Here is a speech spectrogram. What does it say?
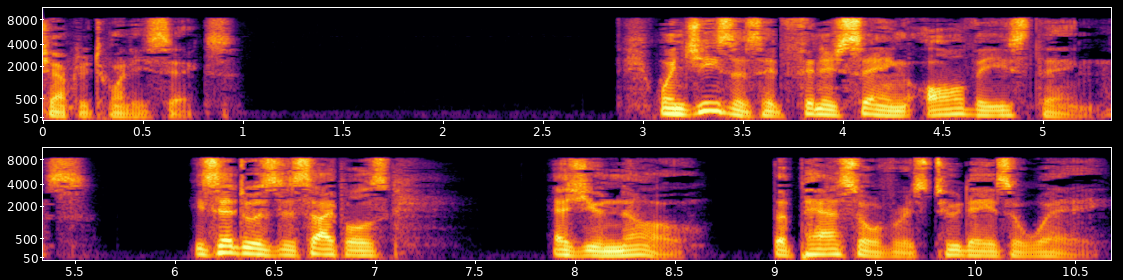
chapter 26 when jesus had finished saying all these things he said to his disciples as you know the passover is 2 days away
